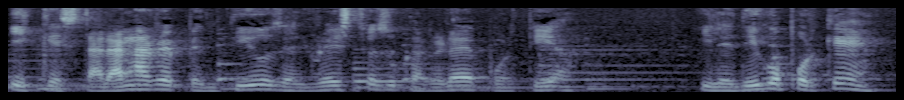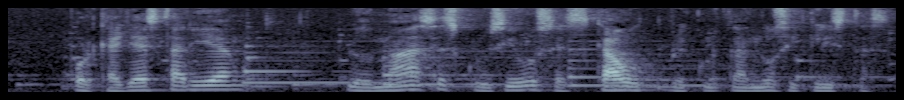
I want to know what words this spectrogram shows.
y que estarán arrepentidos del resto de su carrera deportiva. Y les digo por qué, porque allá estarían los más exclusivos scouts reclutando ciclistas.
